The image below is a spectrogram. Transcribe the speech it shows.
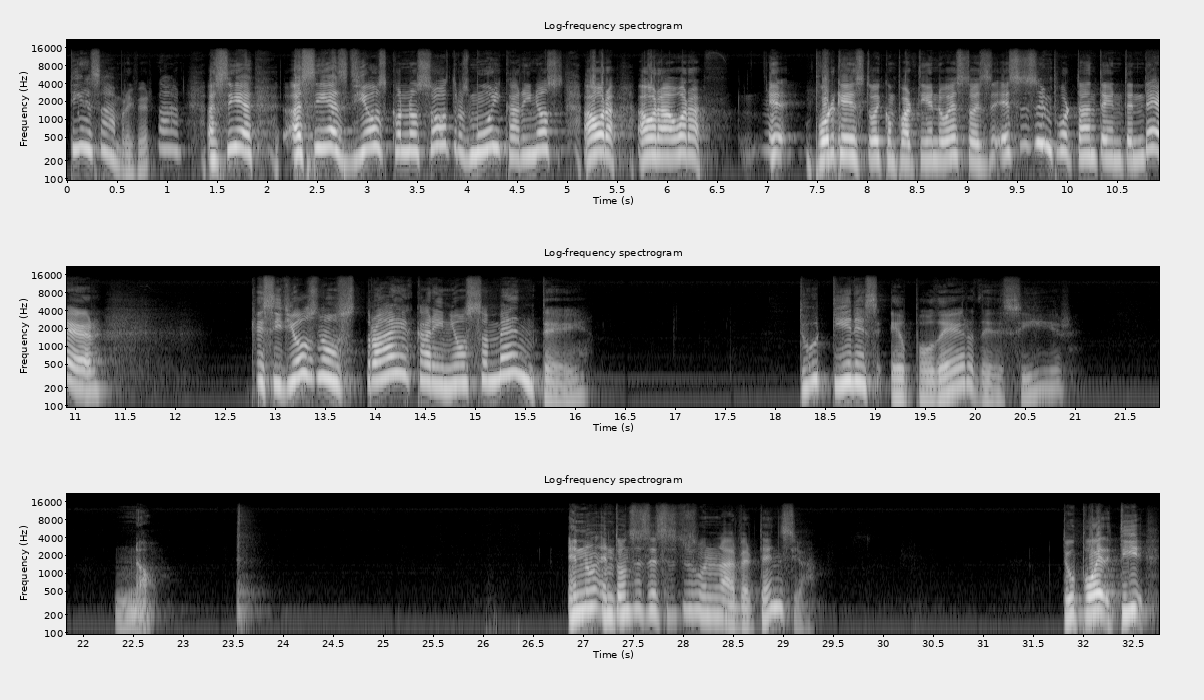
Tienes hambre, ¿verdad? Así es, así es Dios con nosotros, muy cariñosos. Ahora, ahora, ahora ¿Por qué estoy compartiendo esto? Es, eso es importante entender que si Dios nos trae cariñosamente, tú tienes el poder de decir no. Entonces, esto es una advertencia. Tú puedes,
